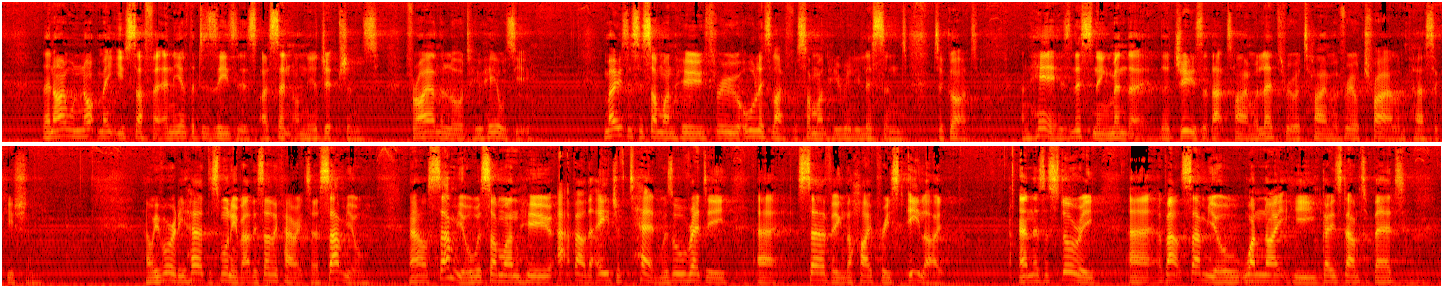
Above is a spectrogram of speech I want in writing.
then I will not make you suffer any of the diseases I sent on the Egyptians, for I am the Lord who heals you. Moses is someone who, through all his life, was someone who really listened to God. And here, his listening meant that the Jews at that time were led through a time of real trial and persecution. Now, we've already heard this morning about this other character, Samuel. Now, Samuel was someone who, at about the age of 10, was already uh, serving the high priest Eli. And there's a story uh, about Samuel. One night he goes down to bed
